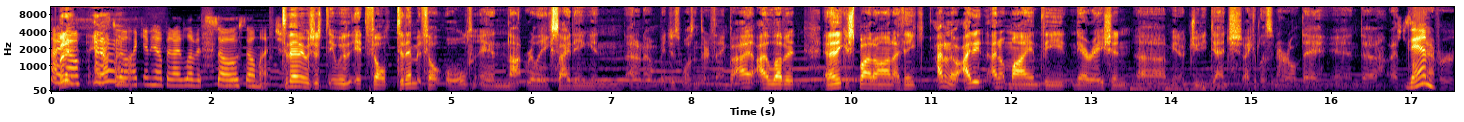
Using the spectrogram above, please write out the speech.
I But it- know. you I know- still, I can't help it. I love it so so much. to them, it was just it was it felt to them it felt old and not really exciting, and I don't know, it just wasn't their thing. But I, I love it, and I think you're spot on. I think I don't know, I didn't I don't mind the narration. Um, you know, Judi Dench, I could listen to her all day, and uh, I'd love have her.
